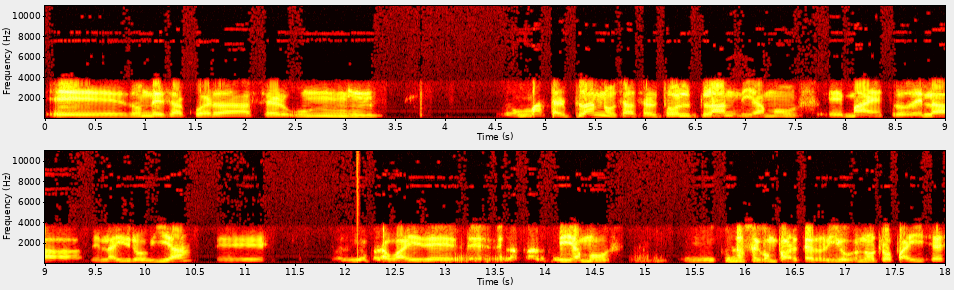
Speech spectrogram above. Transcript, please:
eh, donde se acuerda hacer un un master plan, o sea, hacer todo el plan, digamos, eh, maestro de la de la hidrovía eh, del río Paraguay de, de, la parte, digamos, eh, que no se comparte el río con otros países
